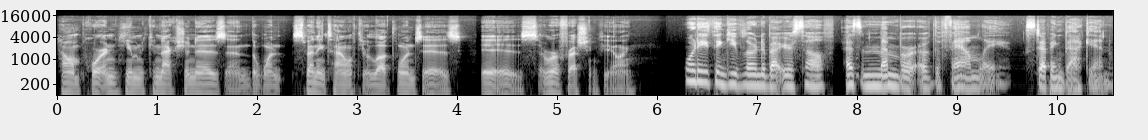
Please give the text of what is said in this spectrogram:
how important human connection is and the one spending time with your loved ones is is a refreshing feeling. What do you think you've learned about yourself as a member of the family stepping back in?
